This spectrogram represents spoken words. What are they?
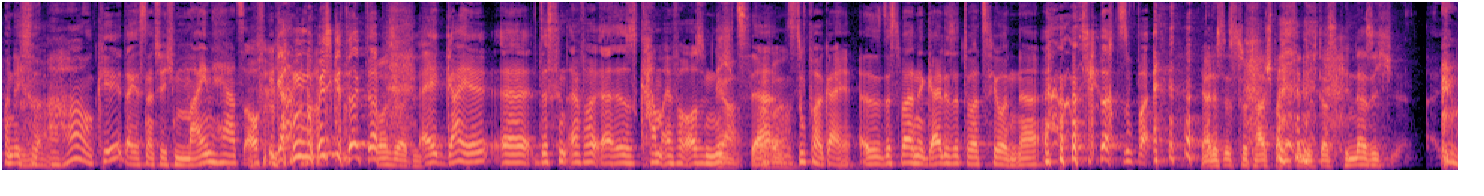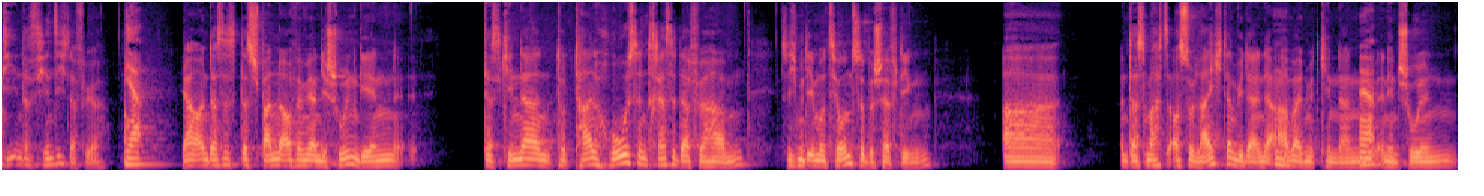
Und ich so, aha, okay, da ist natürlich mein Herz aufgegangen, wo ich gesagt habe, ey geil, äh, das sind einfach, also es kam einfach aus dem Nichts, Ja, ja, super geil. Also das war eine geile Situation. Ne? ich gedacht, super. Ja, das ist total spannend, finde ich, dass Kinder sich, die interessieren sich dafür. ja, Ja, und das ist das Spannende, auch wenn wir an die Schulen gehen, dass Kinder ein total hohes Interesse dafür haben, sich mit Emotionen zu beschäftigen. Äh, und das macht es auch so leicht dann wieder in der Arbeit mit Kindern Mhm. Ja. in den Schulen,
